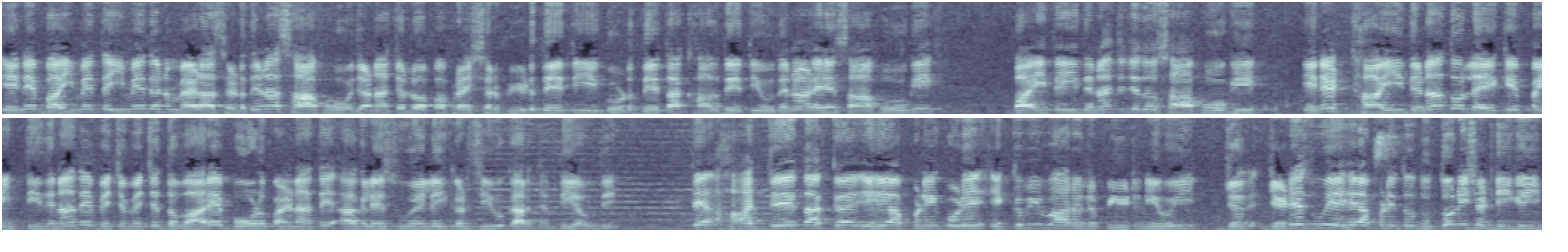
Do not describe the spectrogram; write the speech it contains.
ਇਹਨੇ 22ਵੇਂ 23ਵੇਂ ਦਿਨ ਮੈਲਾ ਸਿੱਟ ਦੇਣਾ ਸਾਫ਼ ਹੋ ਜਾਣਾ ਚਲੋ ਆਪਾਂ ਫਰੈਸ਼ਰ ਫੀਡ ਦੇਤੀ ਗੁੜ ਦੇਤਾ ਖਲ ਦੇਤੀ ਉਹਦੇ ਨਾਲ ਇਹ ਸਾਫ਼ ਹੋਊਗੀ। 22 23 ਦਿਨਾਂ 'ਚ ਜਦੋਂ ਸਾਫ਼ ਹੋਊਗੀ ਇਹਨੇ 28 ਦਿਨਾਂ ਤੋਂ ਲੈ ਕੇ 35 ਦਿਨਾਂ ਦੇ ਵਿੱਚ ਵਿੱਚ ਦੁਬਾਰੇ ਬੋਲ ਪੈਣਾ ਤੇ ਅਗਲੇ ਸੂਏ ਲਈ ਕਨਸੀਵ ਕਰ ਜਾਂਦੀ ਆ ਉਹਦੀ। ਤੇ ਅਜੇ ਤੱਕ ਇਹ ਆਪਣੇ ਕੋਲੇ ਇੱਕ ਵੀ ਵਾਰ ਰਿਪੀਟ ਨਹੀਂ ਹੋਈ। ਜਦ- ਜਿਹੜੇ ਸੂਏ ਇਹ ਆਪਣੇ ਤੋਂ ਦੁੱਧੋਂ ਨਹੀਂ ਛੱਡੀ ਗਈ,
